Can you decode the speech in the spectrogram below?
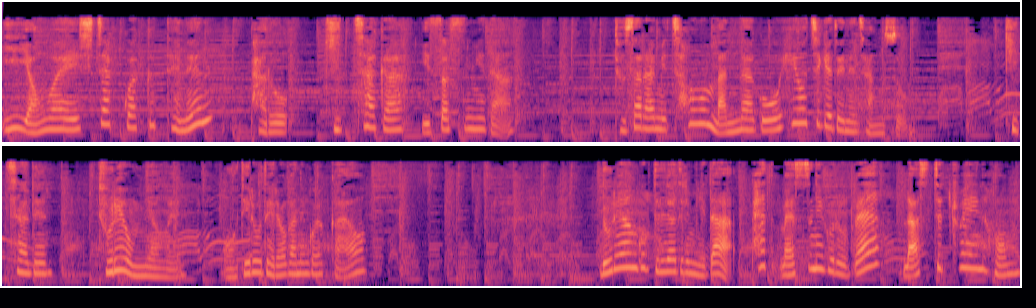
이 영화의 시작과 끝에는 바로 기차가 있었습니다. 두 사람이 처음 만나고 헤어지게 되는 장소. 기차는 둘의 운명을 어디로 데려가는 걸까요? 노래 한 곡 들려드립니다. 팻 메스니 그룹의 Last Train Home.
